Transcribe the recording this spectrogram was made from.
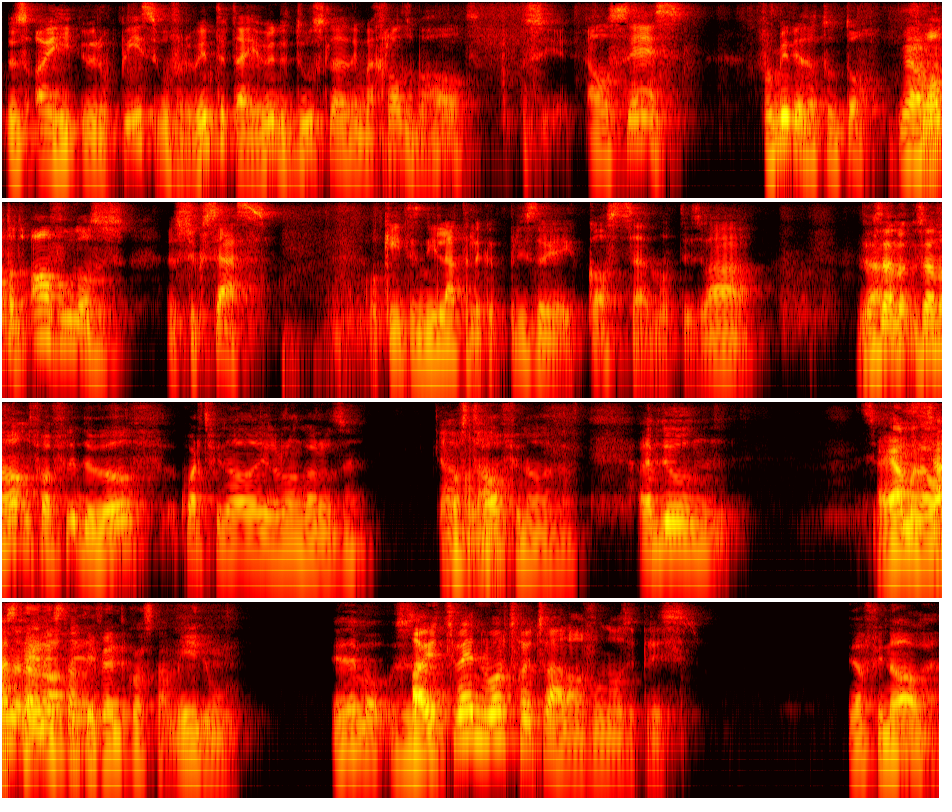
Dus als je Europees overwintert, dat je de doelstelling met glans behaalt. Dus alleszins, voor mij is dat toen toch Ja, maar- dat aanvoelen als een succes. Oké, het is niet letterlijk een prijs dat je in je kast zet, maar het is wel... Er zijn, er zijn handen van Flip de Wolf, kwartfinale Roland Garros. Hè. Ja, was het halffinale zelfs. Ik bedoel, Ja, ja, maar dat was dan tijdens al dat event kost dat meedoen. nee, nee, maar ze Als je twin wordt, ga je het wel aanvoelen als een prijs. Ja, finale.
